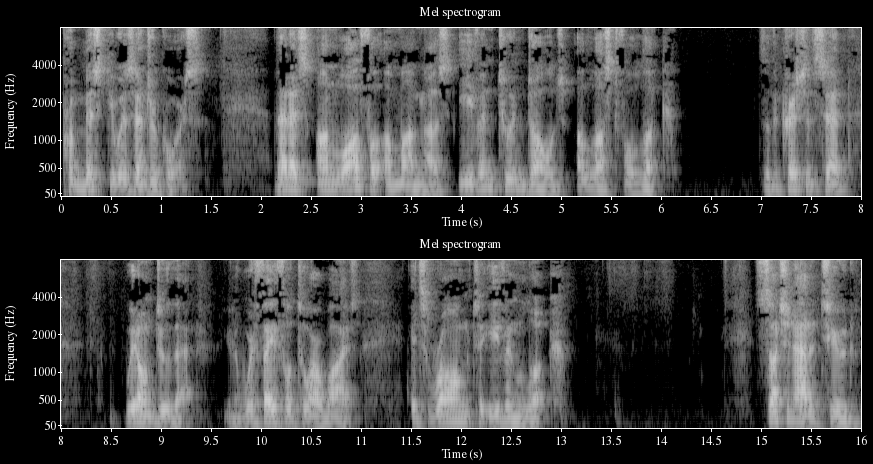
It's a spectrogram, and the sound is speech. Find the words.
promiscuous intercourse that it's unlawful among us even to indulge a lustful look. So the Christian said, we don't do that. You know, we're faithful to our wives. It's wrong to even look. Such an attitude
